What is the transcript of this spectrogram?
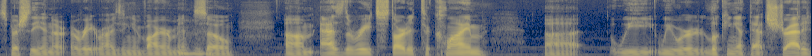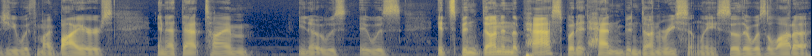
especially in a, a rate rising environment. So, um, as the rates started to climb, uh, we we were looking at that strategy with my buyers, and at that time, you know, it was it was it's been done in the past, but it hadn't been done recently. So there was a lot of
